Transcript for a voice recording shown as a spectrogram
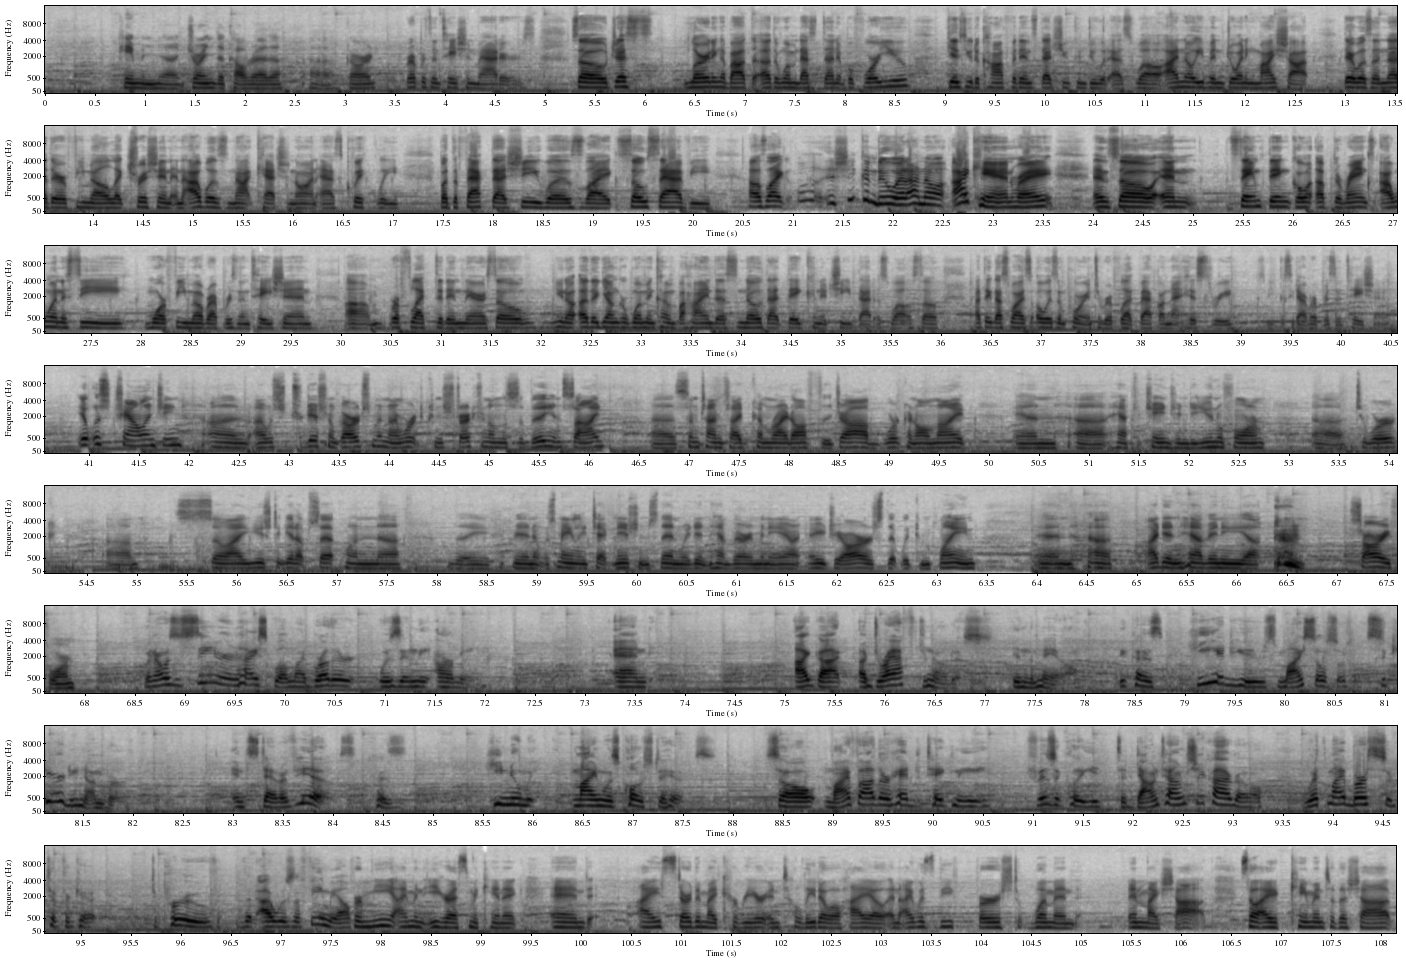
came and uh, joined the Colorado uh, Guard. Representation matters. So just learning about the other woman that's done it before you gives you the confidence that you can do it as well. I know even joining my shop, there was another female electrician, and I was not catching on as quickly. But the fact that she was like so savvy, I was like, well, if she can do it, I know I can, right? And so, and same thing going up the ranks. I want to see more female representation um, reflected in there. So, you know, other younger women coming behind us know that they can achieve that as well. So I think that's why it's always important to reflect back on that history so you can see that representation. It was challenging. Uh, I was a traditional guardsman. I worked construction on the civilian side. Uh, sometimes I'd come right off the job working all night and uh, have to change into uniform uh, to work. Um, so I used to get upset when uh, the, and it was mainly technicians then, we didn't have very many AGRs that would complain. And uh, I didn't have any uh, sorry for them. When I was a senior in high school, my brother was in the Army. And I got a draft notice in the mail because he had used my social security number instead of his because he knew mine was close to his. So my father had to take me physically to downtown Chicago with my birth certificate to prove that I was a female. For me, I'm an egress mechanic and I started my career in Toledo, Ohio, and I was the first woman in my shop. So I came into the shop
